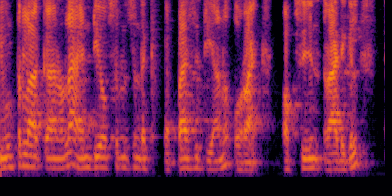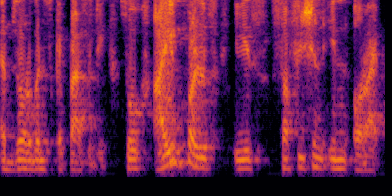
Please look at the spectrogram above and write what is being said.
ന്യൂട്രൽ ആക്കാനുള്ള ആന്റി ഓക്സിഡൻസിന്റെ കപ്പാസിറ്റിയാണ് ORAC. Oxygen radical absorbance capacity so ഐപ്പൾസ് is sufficient in ORAC.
